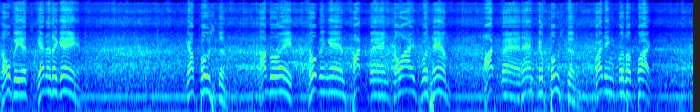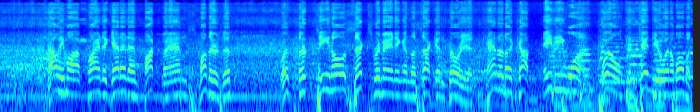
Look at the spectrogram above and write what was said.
Soviets get it again. Kapustin, number eight, moving in. Potvin collides with him. Potvin and Kapustin fighting for the puck. Shalimov trying to get it, and Potvin smothers it with 13.06 remaining in the second period. Canada Cup 81 will continue in a moment.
